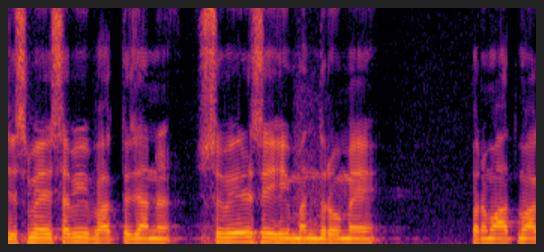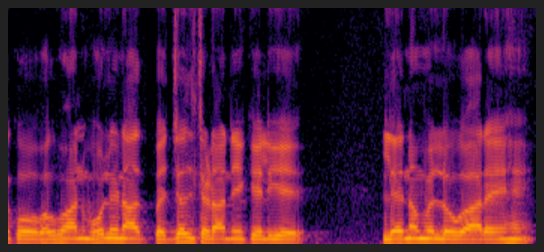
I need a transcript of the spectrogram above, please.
जिसमें सभी भक्तजन सवेर से ही मंदिरों में परमात्मा को भगवान भोलेनाथ पर जल चढ़ाने के लिए लेनों में लोग आ रहे हैं।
